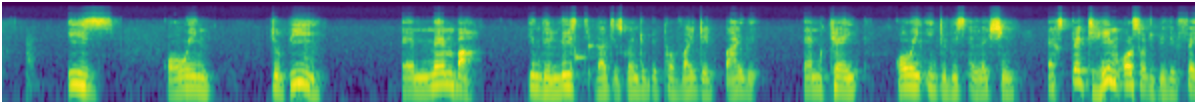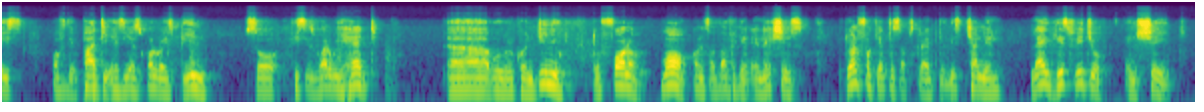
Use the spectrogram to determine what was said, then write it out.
is going to be a member in the list that is going to be provided by the MK going into this election. Expect him also to be the face of the party as he has always been. So this is what we had. Uh, we will continue to follow more on South African elections. Don't forget to subscribe to this channel, like this video and share it.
